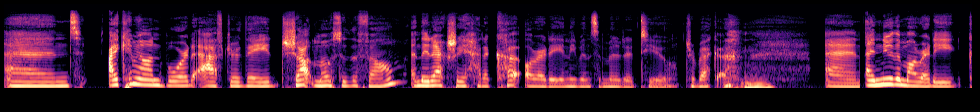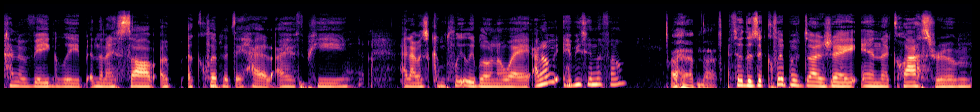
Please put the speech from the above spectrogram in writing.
and I came on board after they'd shot most of the film, and they'd actually had a cut already and even submitted it to Tribeca. Mhm. and I knew them already kind of vaguely, and then I saw a, a clip that they had at IFP, and I was completely blown away. I don't. Have you seen the film? I have not. So there's a clip of Daje in a classroom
